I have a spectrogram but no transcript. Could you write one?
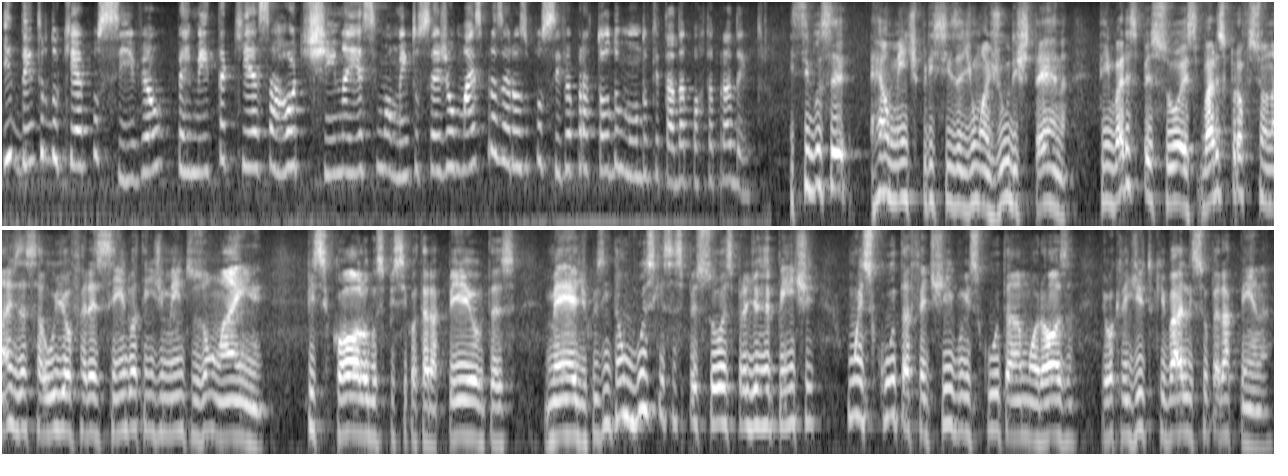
e, dentro do que é possível, permita que essa rotina e esse momento seja o mais prazeroso possível para todo mundo que está da porta para dentro. E se você realmente precisa de uma ajuda externa, tem várias pessoas, vários profissionais da saúde oferecendo atendimentos online, psicólogos, psicoterapeutas, médicos. Então busque essas pessoas para de repente uma escuta afetiva, uma escuta amorosa. Eu acredito que vale super a pena.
